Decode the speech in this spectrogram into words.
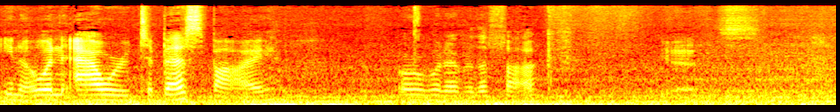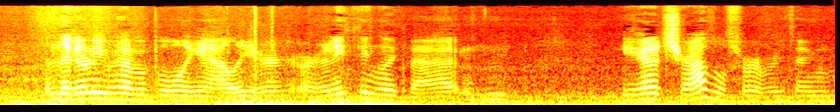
you know, an hour to Best Buy or whatever the fuck. Yes. And they don't even have a bowling alley or, or anything like that. And you gotta travel for everything.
